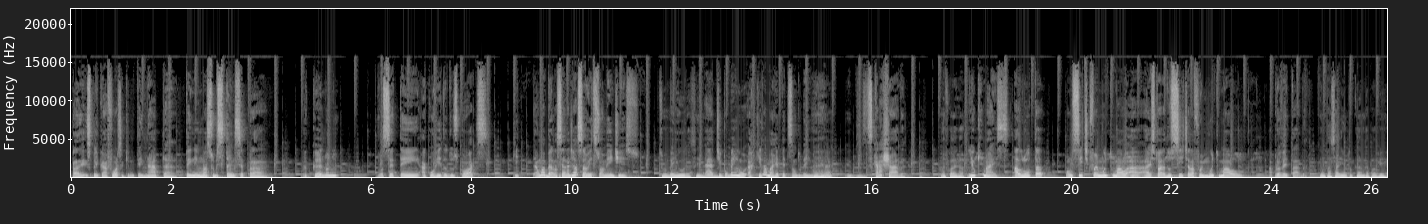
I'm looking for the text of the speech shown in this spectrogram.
para explicar a força, que não tem nada, não tem nenhuma substância para o cânone. Você tem a corrida dos potes, que é uma bela cena de ação, e somente isso. Tipo Ben-Hur, assim. É, tipo o Ben Aquilo é uma repetição do Ben né? Escrachada. Mas ficou legal. E o que mais? A luta com o City, que foi muito mal. A, a história do City ela foi muito mal aproveitada. Tem um passarinho tocando, dá pra ouvir?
